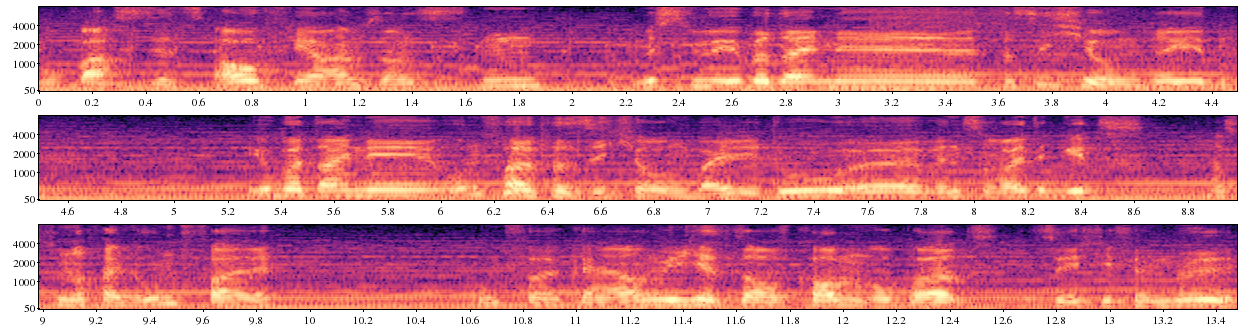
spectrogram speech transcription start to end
du wachst jetzt auf, ja? Ansonsten müssen wir über deine Versicherung reden. Über deine Unfallversicherung, weil du, äh, wenn es so weitergeht, hast du noch einen Unfall. Unfall, keine Ahnung, wie ich jetzt darauf komme. Oh Gott, was sehe ich hier für Müll?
